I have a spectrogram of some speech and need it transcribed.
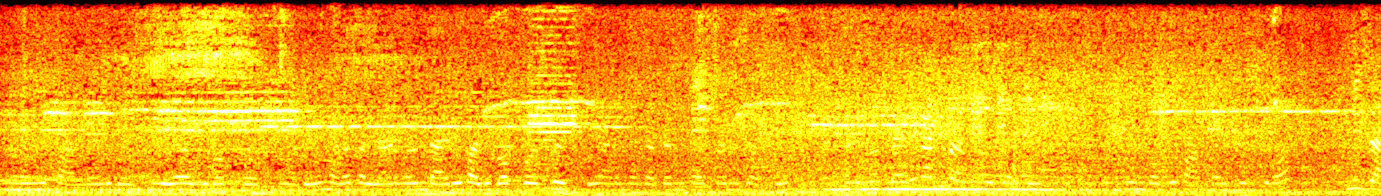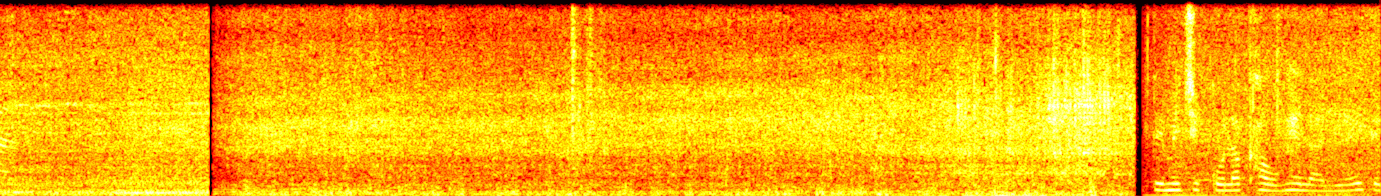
मी फायनली बसली आहे अलिबाग बसमध्ये मला कल्याणवरून डायरेक्ट अलिबाग बस भेटली आणि मग आता मी त्याच्याने जाते? आणि मग डायरेक्ट अलिबागला जाते तिथून बघू काका येतील किंवा मी जाईल. ते मी चिक्कोला खाऊ घ्यायला आली आहे. ते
